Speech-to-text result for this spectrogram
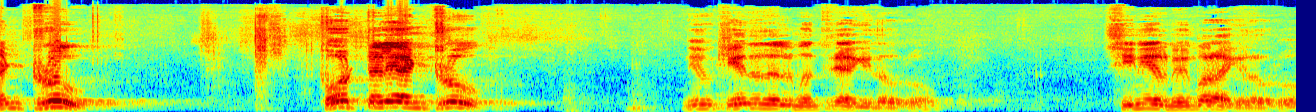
ಅನ್ಟ್ರೂ ಟೋಟಲಿ ಅನ್ಟ್ರೂ ನೀವು ಕೇಂದ್ರದಲ್ಲಿ ಮಂತ್ರಿ ಆಗಿದ್ದವರು ಸೀನಿಯರ್ ಮೆಂಬರ್ ಆಗಿರೋರು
